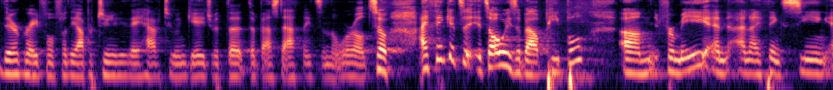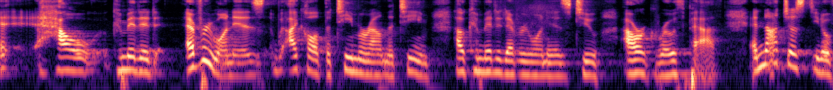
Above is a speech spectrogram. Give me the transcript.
they're grateful for the opportunity they have to engage with the, the best athletes in the world. So I think it's it's always about people um, for me, and and I think seeing eh, how committed everyone is i call it the team around the team how committed everyone is to our growth path. And not just you know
